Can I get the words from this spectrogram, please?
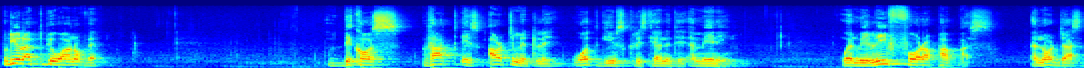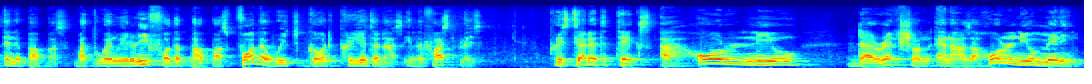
Would you like to be one of them? Because that is ultimately what gives Christianity a meaning. When we live for a purpose, and not just any purpose, but when we live for the purpose for the which God created us in the first place, Christianity takes a whole new direction and has a whole new meaning.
